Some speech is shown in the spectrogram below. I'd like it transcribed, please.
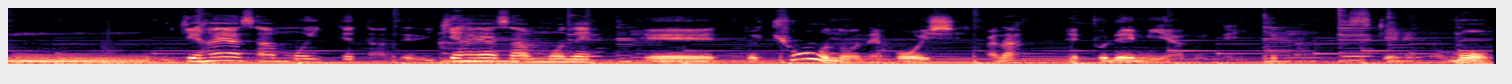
うーん、イケハヤさんも言ってたんで、イケハヤさんもね、えーっと、今日のね、 Voicy かな、プレミアムで言ってたんですけれども、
